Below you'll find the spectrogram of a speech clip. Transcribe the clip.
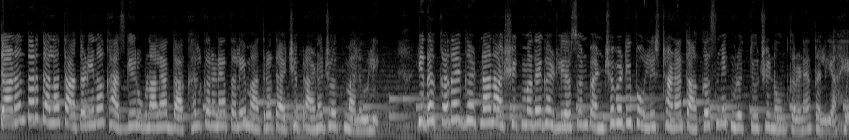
त्यानंतर त्याला तातडीनं खासगी रुग्णालयात दाखल करण्यात आले मात्र त्याची प्राणज्योत मालवली. ही धक्कादायक घटना नाशिकमध्ये घडली असून पंचवटी पोलीस ठाण्यात आकस्मिक मृत्यूची नोंद करण्यात आली आहे.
